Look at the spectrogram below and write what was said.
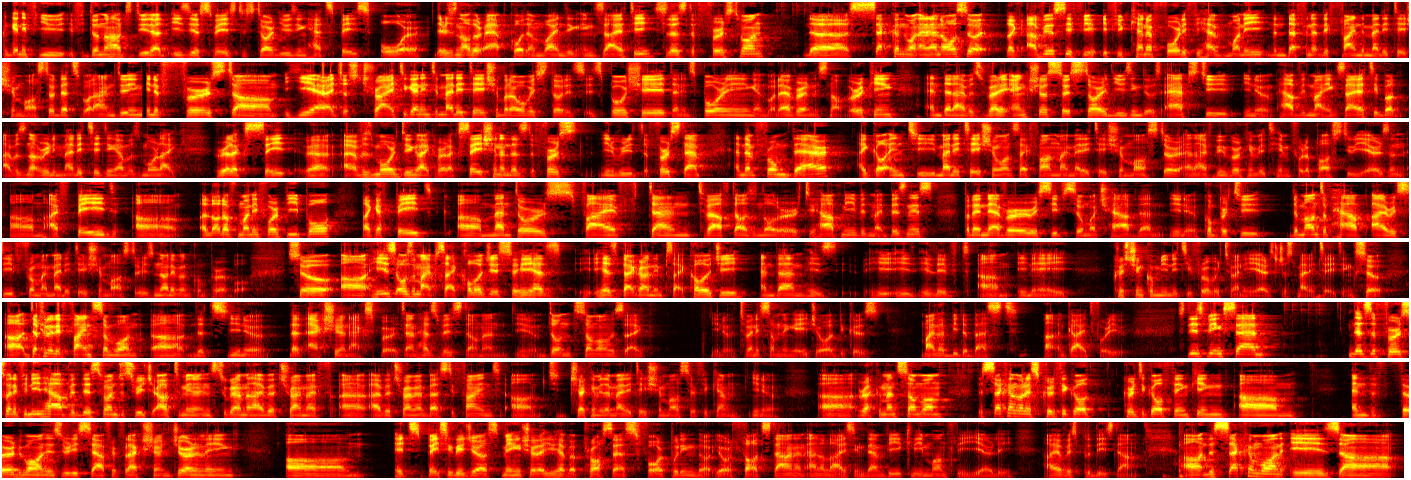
Again, if you if you don't know how to do that, easiest way is to start using Headspace or there's another app called Unwinding Anxiety. So that's the first one the second one. And then also like obviously if you if you can afford if you have money then definitely find a meditation master. That's what i'm doing. In the first um, year i just tried to get into meditation but i always thought it's it's bullshit and it's boring and whatever and it's not working. And then i was very anxious so i started using those apps to you know help with my anxiety but i was not really meditating. I was more like relaxate uh, i was more doing like relaxation and that's the first you know really the first step and then from there I got into meditation once I found my meditation master, and I've been working with him for the past two years. And um, I've paid uh, a lot of money for people. Like I've paid uh, mentors five, ten, twelve thousand dollars to help me with my business, but I never received so much help that you know compared to the amount of help I received from my meditation master is not even comparable. So uh, he's also my psychologist. So he has he has background in psychology, and then he's he he, lived um, in a Christian community for over 20 years, just meditating. So uh, definitely find someone uh, that's you know that actually an expert and has wisdom, and you know don't someone who's like you know 20 something age old because might not be the best uh, guide for you. So this being said, that's the first one. If you need help with this one, just reach out to me on Instagram, and I will try my uh, I will try my best to find um, to check in with a meditation master if you can, you know, uh, recommend someone. The second one is critical critical thinking, um, and the third one is really self reflection, journaling. Um, it's basically just making sure that you have a process for putting the, your thoughts down and analyzing them weekly, monthly, yearly. I always put these down. Uh, the second one is uh,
